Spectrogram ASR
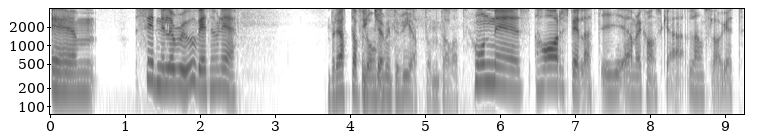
Ehm, Sydney Leroux, vet du vem det är? Berätta för de Icke. som inte vet om inte annat. Hon eh, har spelat i amerikanska landslaget.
